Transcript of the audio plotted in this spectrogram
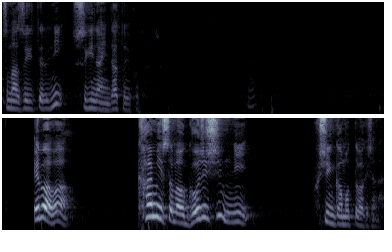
つまずいてるに過ぎないんだということです。エヴァは神様をご自身に不信感を持ったわけじゃない。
